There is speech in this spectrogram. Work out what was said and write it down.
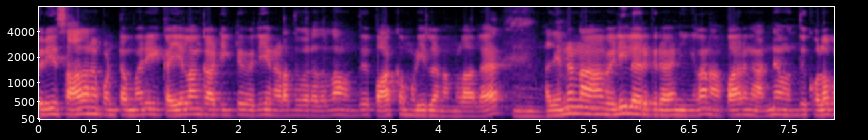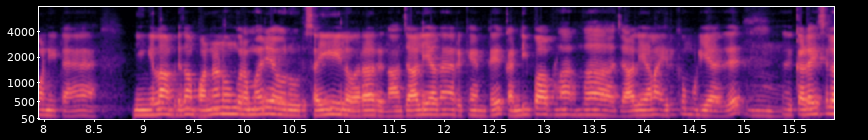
பெரிய சாதனை பண்ணிட்ட மாதிரி கையெல்லாம் காட்டிக்கிட்டு வெளியே நடந்து வரதெல்லாம் வந்து பார்க்க முடியல நம்மளால. அது என்னன்னா வெளியில இருக்கிற நீங்களாம் நான் பாருங்க அண்ணன் வந்து கொலை பண்ணிட்டேன். நீங்களாம் அப்படிதான் பண்ணணுங்கிற மாதிரி அவர் ஒரு சைகையில வராரு. நான் ஜாலியா தான் இருக்கேன்ட்டு. கண்டிப்பா அப்படிலாம் இருந்தா ஜாலியாலாம் இருக்க முடியாது. கடைசியில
